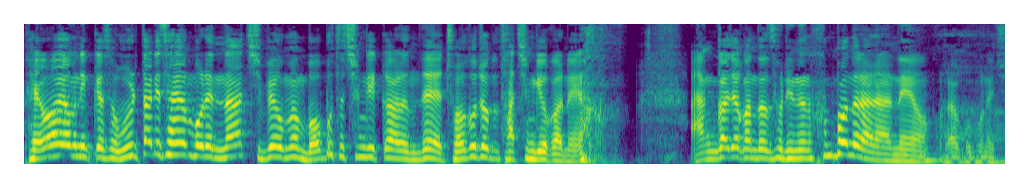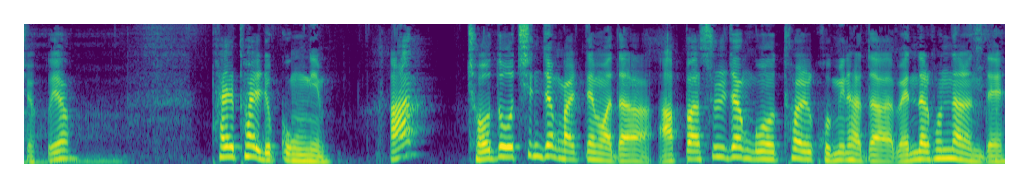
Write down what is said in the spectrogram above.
배화영님께서 울딸이 사연 보냈나? 집에 오면 뭐부터 챙길까 하는데 저도 저도 다 챙겨가네요. 안 가져간다는 소리는 한 번을 안 하네요. 라고 보내주셨고요. 8860님. 아! 저도 친정 갈 때마다 아빠 술장고 털 고민하다 맨날 혼나는데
